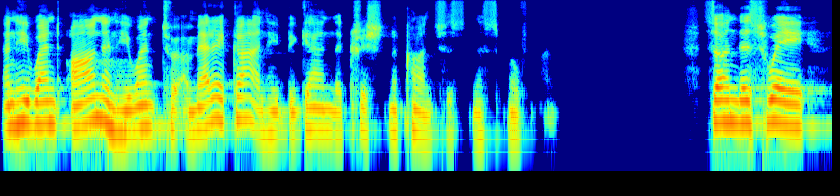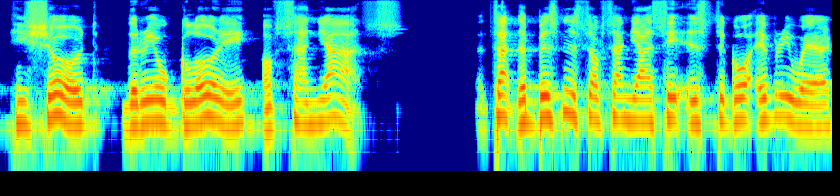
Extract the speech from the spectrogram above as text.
And he went on and he went to America and he began the Krishna consciousness movement. So in this way, he showed the real glory of sannyas. That the business of sannyasi is to go everywhere,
